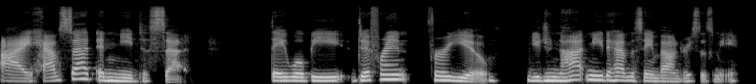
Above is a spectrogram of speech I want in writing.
I have set and need to set. They will be different for you. You do not need to have the same boundaries as me.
